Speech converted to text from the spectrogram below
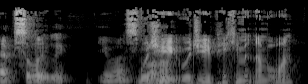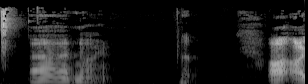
Absolutely. You are. Would you on. would you pick him at number one? Uh, no. No. I. I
